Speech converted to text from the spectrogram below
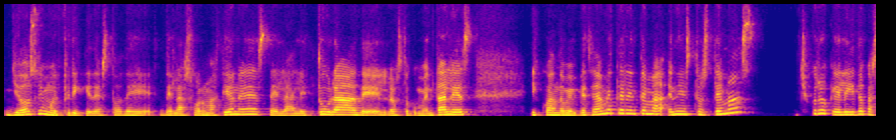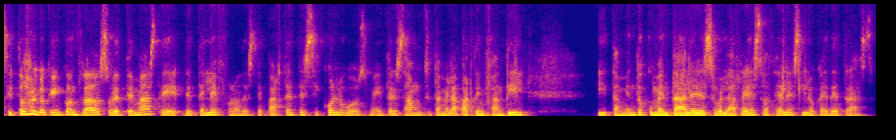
Yo soy muy friki de esto de, las formaciones, de la lectura, de los documentales, y cuando me empecé a meter en, en estos temas, yo creo que he leído casi todo lo que he encontrado sobre temas de, teléfono, desde parte de psicólogos, me interesa mucho también la parte infantil y también documentales sobre las redes sociales y lo que hay detrás.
